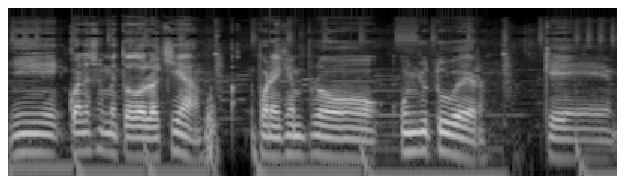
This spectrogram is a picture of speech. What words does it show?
¿Y cuál es su metodología? Por ejemplo, un youtuber que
